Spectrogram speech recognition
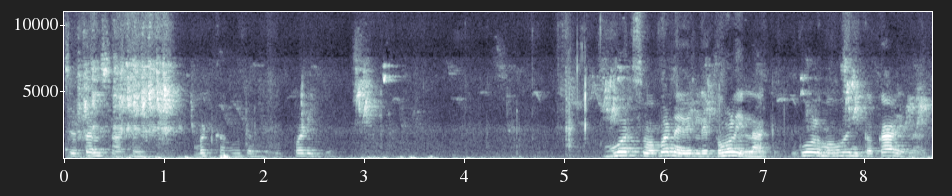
તલ સાથે. બટકા હું તમે પડી ગયા. મોરસમાં બને એટલે ધોળી લાગે. ગોળમાં હોય ને તો કાળી લાગે.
